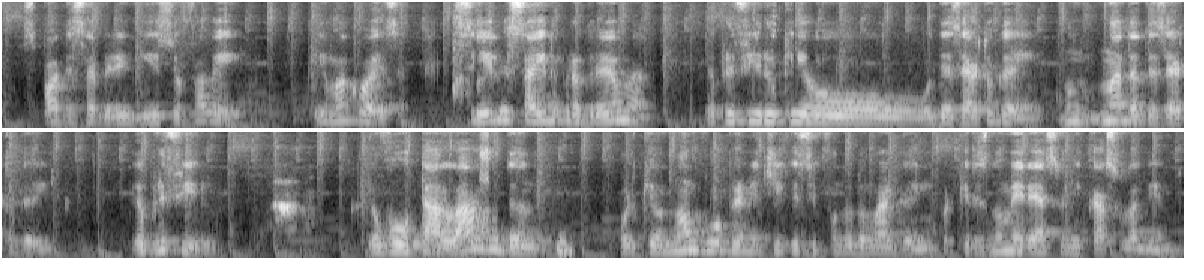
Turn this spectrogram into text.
Vocês podem saber disso, eu falei tem uma coisa. Se ele sair do programa, eu prefiro que o, o deserto ganhe. Uma da deserto ganhe. Eu prefiro. Eu vou estar lá ajudando, porque eu não vou permitir que esse fundo do mar ganhe, porque eles não merecem o Nicasso lá dentro.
